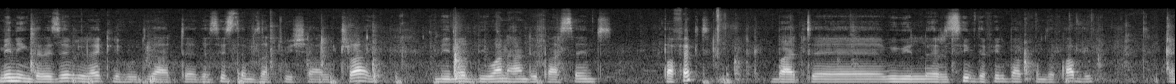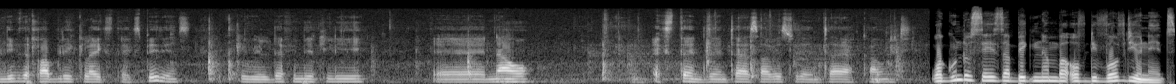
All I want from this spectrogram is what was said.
meaning there is every likelihood that uh, the systems that we shall try may not be 100% perfect, but uh, we will receive the feedback from the public, and if the public likes the experience, we will definitely uh, now extend the entire service to the entire county. Wagundo says a big number of devolved units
